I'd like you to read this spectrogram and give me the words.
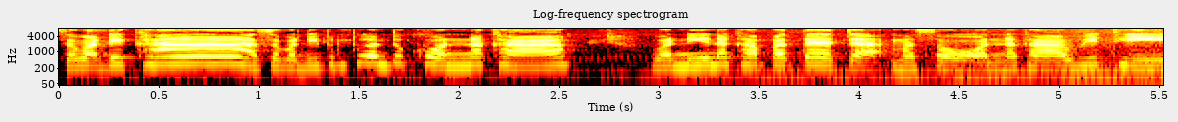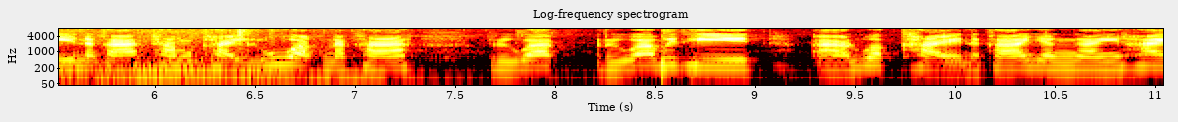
สวัสดีค่ะ สวัสดีเพื่อนๆทุกคนนะคะ วันนี้นะคะป้าแต้จะมาสอนนะคะ วิธีนะคะทำไข่ลวกนะคะ หรือว่าหรือว่าวิธีลวกไข่นะคะยังไงให้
